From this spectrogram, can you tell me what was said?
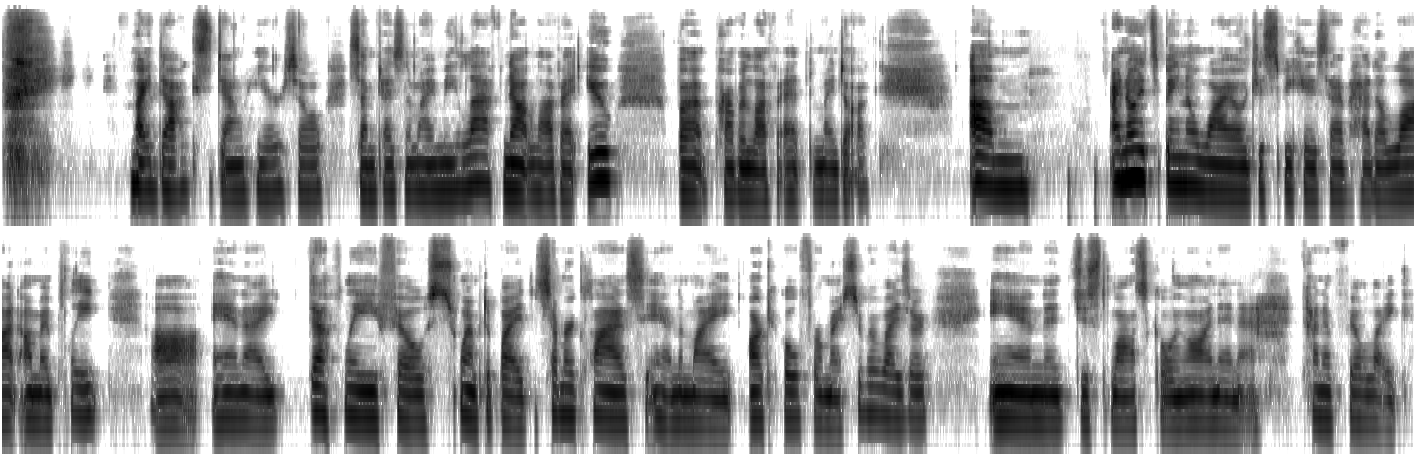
my dog's down here, so sometimes might me laugh. Not laugh at you, but probably laugh at my dog. Um, I know it's been a while just because I've had a lot on my plate, uh, and I definitely feel swamped by the summer class and my article for my supervisor, and just lots going on, and I kind of feel like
